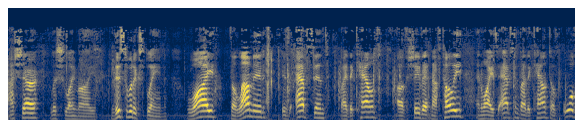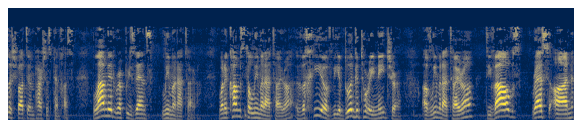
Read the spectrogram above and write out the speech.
Asher L'Shloimai. This would explain why the Lamid is absent by the count of Shevet Naphtali, and why it's absent by the count of all the Shvatim Parshas Pinchas. Lamid represents Limud HaTorah. When it comes to Limud HaTorah, the Chiyuv, the obligatory nature of Limud HaTorah, devolves rests on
